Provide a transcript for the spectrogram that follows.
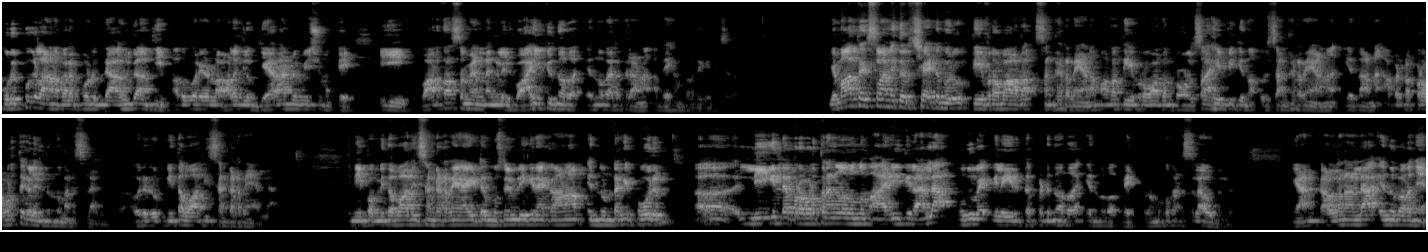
കുറിപ്പുകളാണ് പലപ്പോഴും രാഹുൽ ഗാന്ധിയും അതുപോലെയുള്ള ആളുകളും ജയറാം രമേശും ഒക്കെ ഈ വാർത്താ സമ്മേളനങ്ങളിൽ വായിക്കുന്നത് എന്ന തരത്തിലാണ് അദ്ദേഹം പ്രതികരിച്ചത്. ജമാഅത്തെ ഇസ്ലാമി തീർച്ചയായിട്ടും ഒരു തീവ്രവാദ സംഘടനയാണ്. മത തീവ്രവാദം പ്രോത്സാഹിപ്പിക്കുന്ന ഒരു സംഘടനയാണ് എന്നാണ് അവരുടെ പ്രവർത്തികളിൽ നിന്ന് മനസ്സിലാകുന്നത്. അവരൊരു മിതവാദി സംഘടനയല്ല. ഇനിയിപ്പോൾ മിതവാദി സംഘടനയായിട്ട് മുസ്ലിം ലീഗിനെ കാണാം എന്നുണ്ടെങ്കിൽ പോലും ലീഗിന്റെ പ്രവർത്തനങ്ങളൊന്നും ആ രീതിയിലല്ല പൊതുവെ വിലയിരുത്തപ്പെടുന്നത് എന്നത് വ്യക്തം. നമുക്ക് മനസ്സിലാവുമല്ലോ. ഞാൻ കള്ളനല്ല എന്ന് പറഞ്ഞ്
